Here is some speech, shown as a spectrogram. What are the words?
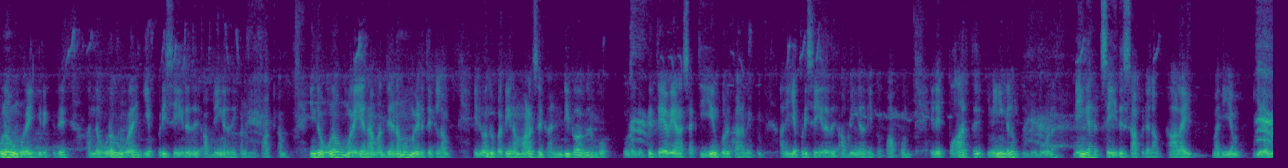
உணவு முறை இருக்குது. அந்த உணவு முறை எப்படி செய்கிறது அப்படிங்கிறத இப்போ நம்ம பார்க்கலாம். இந்த உணவு முறையை நம்ம தினமும் எடுத்துக்கலாம். இது வந்து பார்த்திங்கன்னா மனசு கண்டிப்பாக விரும்பும். உடலுக்கு தேவையான சக்தியையும் கொடுக்க ஆரம்பிக்கும். அதை எப்படி செய்கிறது அப்படிங்கிறத இப்போ பார்ப்போம். இதை பார்த்து நீங்களும் இதுபோல் நீங்கள் செய்து சாப்பிடலாம். காலை மதியம் இரவு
